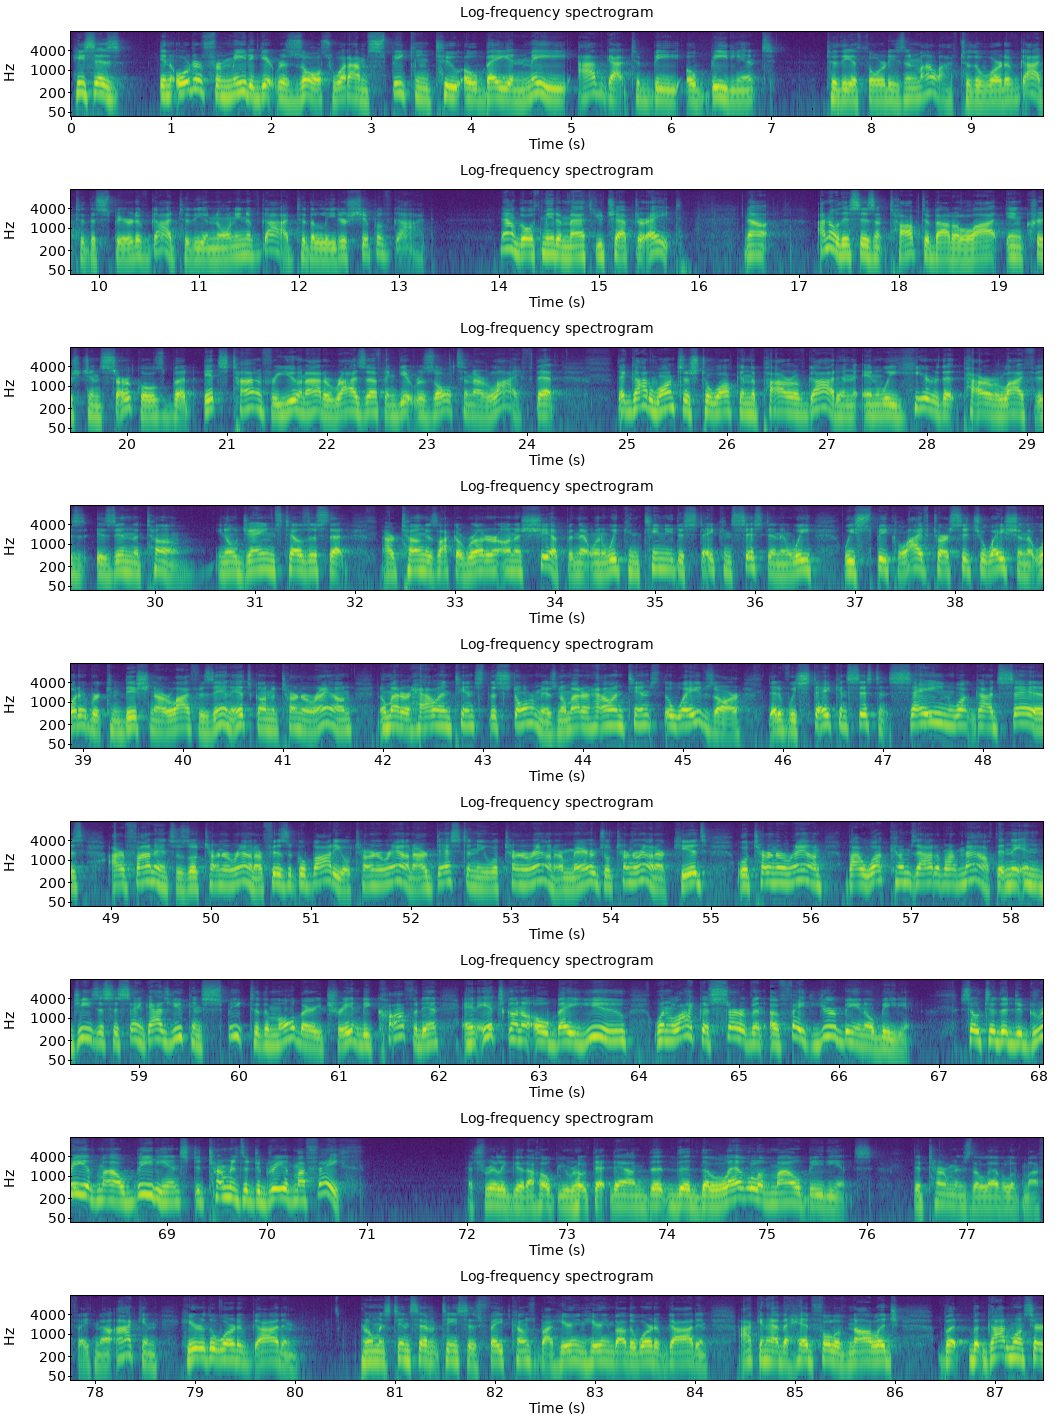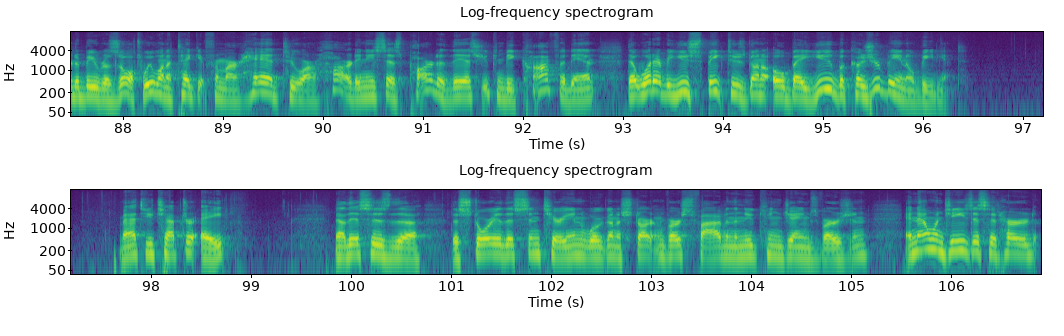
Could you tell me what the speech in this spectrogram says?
he says, in order for me to get results, what I'm speaking to obey in me, I've got to be obedient to the authorities in my life, to the Word of God, to the Spirit of God, to the anointing of God, to the leadership of God. Now go with me to Matthew chapter 8. Now, I know this isn't talked about a lot in Christian circles, but it's time for you and I to rise up and get results in our life. That, that God wants us to walk in the power of God, and, and we hear that power of life is, is in the tongue. You know, James tells us that our tongue is like a rudder on a ship, and that when we continue to stay consistent and we, we speak life to our situation, that whatever condition our life is in, it's going to turn around no matter how intense the storm is, no matter how intense the waves are. That if we stay consistent, saying what God says, our finances will turn around, our physical body will turn around, our destiny will turn around, our marriage will turn around, our kids will turn around by what comes out of our mouth. And, and Jesus is saying, guys, you can speak to the mulberry tree and be confident and it's going to obey you when, like a servant of faith, you're being obedient. So, to the degree of my obedience determines the degree of my faith. That's really good. I hope you wrote that down. The, the, the level of my obedience determines the level of my faith. Now, I can hear the Word of God and Romans 10 17 says, faith comes by hearing, hearing by the word of God, and I can have a head full of knowledge, but, but God wants there to be results. We want to take it from our head to our heart. And He says, part of this, you can be confident that whatever you speak to is going to obey you because you're being obedient. Matthew chapter 8. Now, this is the, the story of the centurion. We're going to start in verse 5 in the New King James Version. And now, when Jesus had heard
